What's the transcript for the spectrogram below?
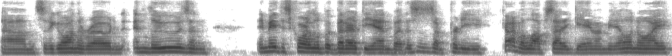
Um, so to go on the road and, and, lose, and they made the score a little bit better at the end, but this is a pretty kind of a lopsided game. I mean, Illinois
